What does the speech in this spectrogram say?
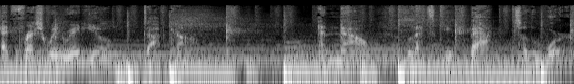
at freshwindradio.com. And now, let's get back to the Word.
